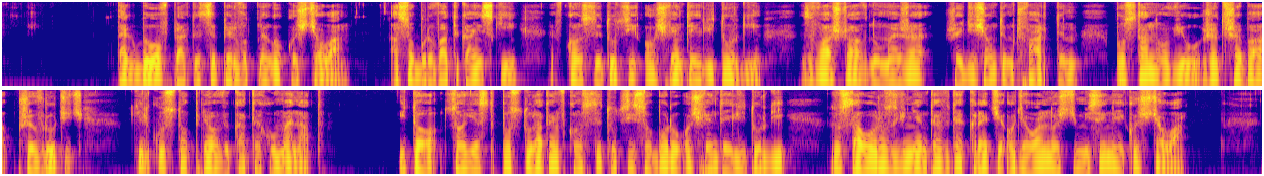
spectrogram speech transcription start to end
Tak było w praktyce pierwotnego Kościoła, a Sobór Watykański w Konstytucji o świętej liturgii, zwłaszcza w numerze 64, postanowił, że trzeba przywrócić kilkustopniowy katechumenat. I to, co jest postulatem w Konstytucji Soboru o świętej liturgii, zostało rozwinięte w dekrecie o działalności misyjnej Kościoła.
